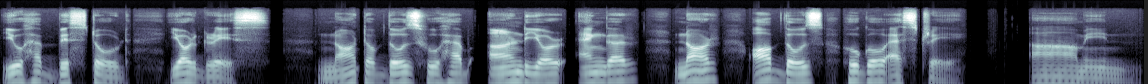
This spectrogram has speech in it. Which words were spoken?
you have bestowed your grace, not of those who have earned your anger, nor of those who go astray. Amin.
